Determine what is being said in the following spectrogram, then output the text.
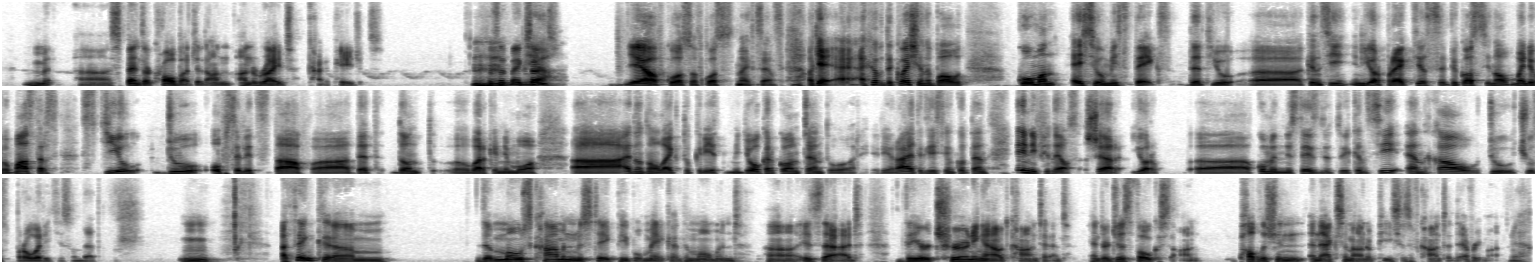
uh, spend their crawl budget on on the right kind of pages. Mm-hmm. Does that make sense? Yeah. yeah, of course, of course, it makes sense. Okay, I have the question about common SEO mistakes that you uh, can see in your practice because you know many webmasters still do obsolete stuff uh, that don't uh, work anymore uh, i don't know like to create mediocre content or rewrite existing content anything else share your uh, common mistakes that we can see and how to choose priorities on that mm-hmm. i think um, the most common mistake people make at the moment uh, is that they're churning out content and they're just focused on publishing an X amount of pieces of content every month. Yeah.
